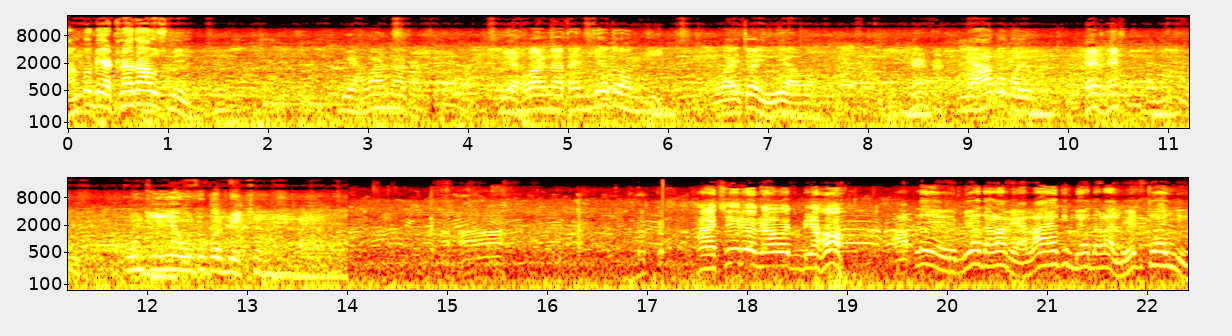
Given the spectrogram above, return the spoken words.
हमको बैठना था उसमें બેહવાર ના થાય બેહવાર ના થાય કે તો સમજી वो आई तो हिंदी आवड़ा એટલે આ કો પડ્યો હેડ હેડ. ઊંટ લઈએ ઊંટ ઉપર બેસીએ. હાચી રહ્યો નાવત બેહો આપણે બે દાડા વહેલા આવ્યા કે બે દાડા લેટથી આવીએ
